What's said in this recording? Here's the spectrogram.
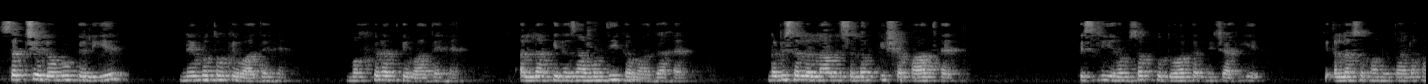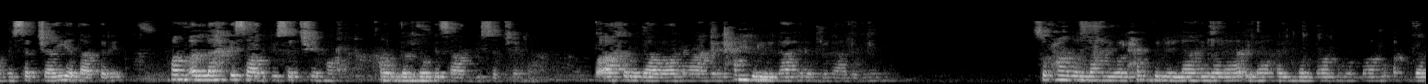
سچے لوگوں کے لیے نعمتوں کے وعدے ہیں، مغفرت کے وعدے ہیں، اللہ کی رضامندی کا وعدہ ہے۔ نبی صلی اللہ علیہ وسلم کی شفاعت ہے۔ اس لیے ہم سب کو دعا کرنی چاہیے کہ اللہ سبحانہ تعالیٰ ہمیں سچائی عطا کرے۔ ہم اللہ کے ساتھ بھی سچے ہوں اور بندوں کے ساتھ بھی سچے ہوں۔ وآخر دعوانا الحمد للہ رب العالمین۔ سبحان اللہ والحمد للہ ولا الہ الا اللہ واللہ اکبر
